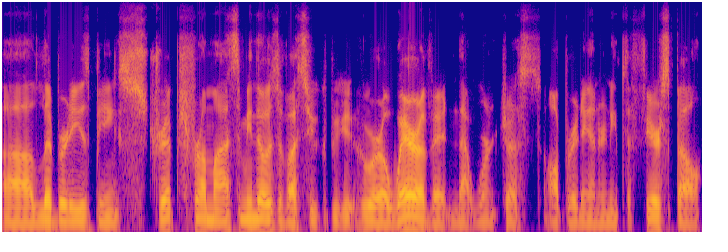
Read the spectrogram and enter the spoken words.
uh, liberties being stripped from us. I mean, those of us who who are aware of it and that weren't just operating underneath the fear spell,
